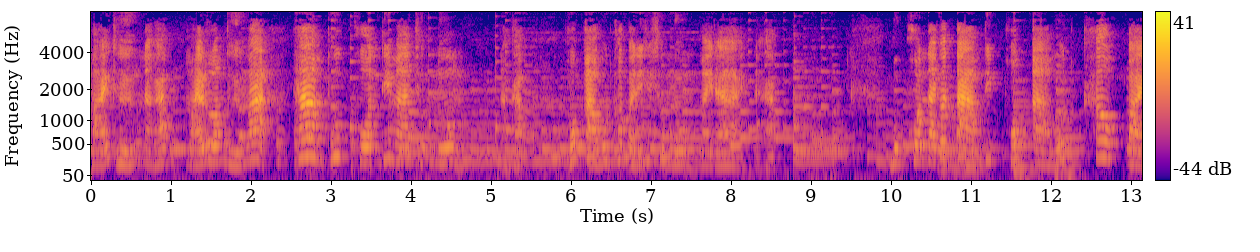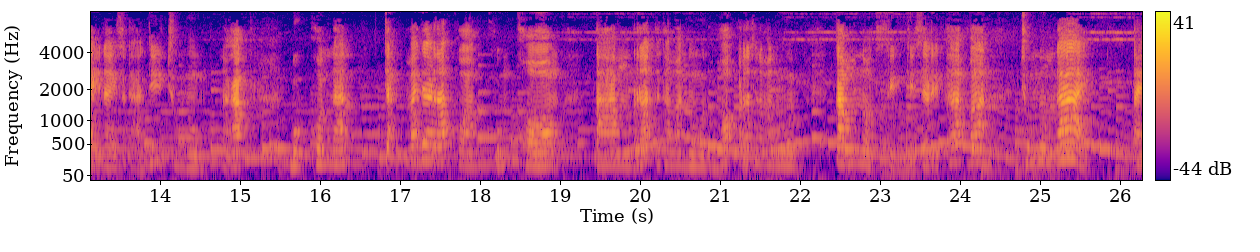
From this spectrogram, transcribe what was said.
หมายถึงนะครับ หมายรวมถึงว่าห้ามทุกคนที่มาชุมนุมนะครับพกอาวุธเข้าไปในที่ชุมนุมไม่ได้นะครับ บุคคลใดก็ตามที่พกอาวุธเข้า ไปในสถานที่ชุมนุมนะครับ บุคคลนั้นจะไม่ได้รับความคุ้มครองตามรัฐธรรมนูญ เพราะรัฐธรรมนูญกำหนดสิทธิเสรีภาพว่าชุมนุมได้ แต่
